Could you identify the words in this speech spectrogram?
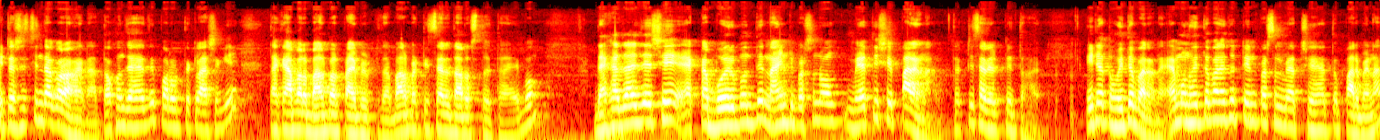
এটা সে চিন্তা করা হয় না। তখন দেখা যায় যে পরবর্তী ক্লাসে গিয়ে তাকে আবার বারবার প্রাইভেট হয় বারবার টিচারের দ্বারস্থ হতে হয় এবং দেখা যায় যে সে একটা বইয়ের মধ্যে নাইনটি পার্সেন্ট ম্যাথই সে পারে না, তার টিচার হেল্প নিতে হয়। এটা তো হইতে পারে না। এমন হইতে পারে তো টেন পার্সেন্ট ম্যাথ সে হয়তো পারবে না,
